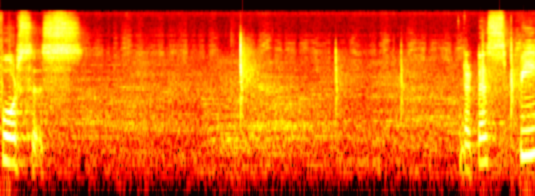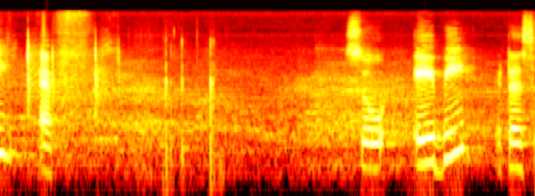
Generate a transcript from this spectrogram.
forces. That is PF. So AB, it is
